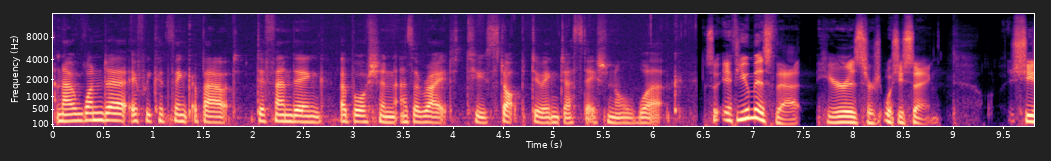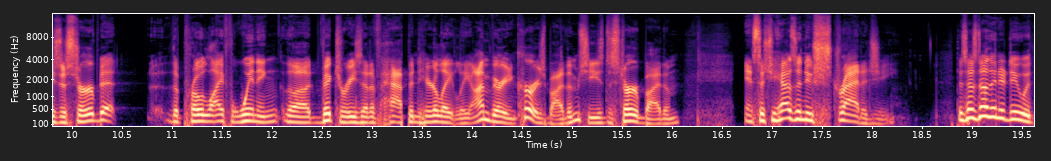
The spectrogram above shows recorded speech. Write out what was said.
And I wonder if we could think about defending abortion as a right to stop doing gestational work. So, if you missed that, here is her, what she's saying. She's disturbed at the pro life winning the victories that have happened here lately. I'm very encouraged by them. She's disturbed by them. And so she has a new strategy. This has nothing to do with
